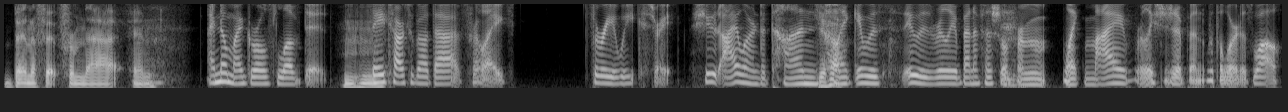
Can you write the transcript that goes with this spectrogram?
benefit from that and i know my girls loved it mhm. they talked about that for like three weeks straight Shoot, I learned a ton. Yeah. Like it was it was really beneficial from like my relationship and with the Lord as well.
